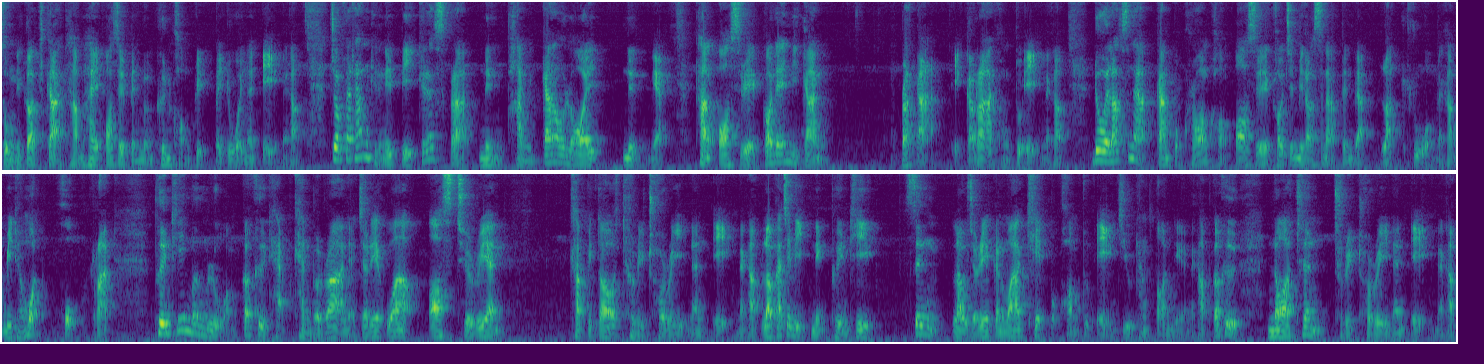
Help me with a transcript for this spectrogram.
ส่งนี้ก็การทำให้ออสเตรเลียเป็นเมืองขึ้นของอังกฤษไปด้วยนั่นเองนะครับจนกระทั่งถึงในปีคริสต์ศักราช1901เนี่ยทางออสเตรเลียก็ได้มีการ ประกาศเอกราชของตัวเองนะครับ โดยลักษณะการปกครองของออสเตรเลียเขาจะมีลักษณะเป็นแบบรัฐรวมนะครับ มีทั้งหมด 6 รัฐ พื้นที่เมืองหลวงก็คือแถบแคนเบราเนี่ยจะเรียกว่า Australian Capital Territory นั่นเองนะครับ แล้วก็จะมีอีกหนึ่งพื้นที่ ซึ่งเราจะเรียกกันว่าเขตปกครองตัวเองที่อยู่ทางตอนเหนือนะครับ ก็คือ Northern Territory นั่นเองนะครับ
